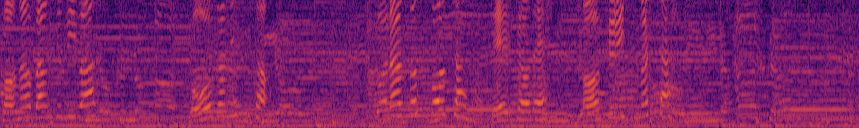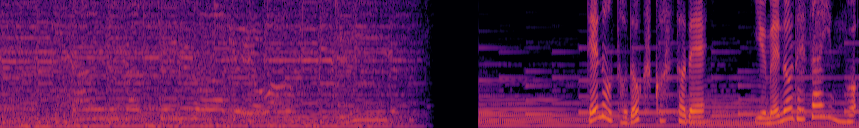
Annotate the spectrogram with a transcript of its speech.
この番組は東金市とご覧のスポンサーの提供でお送りしました。手の届くコストで夢のデザインを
